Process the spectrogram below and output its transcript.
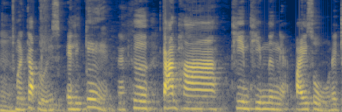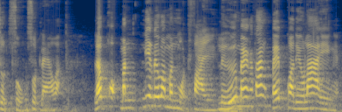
อืมเหมือนกับหลุยส์เอลิเก้นะคือการพาทีมทีมหนึ่งเนี่ยไปสู่ในจุดสูงสุดแล้วอะแล้วพอมันเรียกได้ว่ามันหมดไฟ หรือแม้กระทั่งเป๊ปกวาร์ดิโอลาเองเนี่ย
